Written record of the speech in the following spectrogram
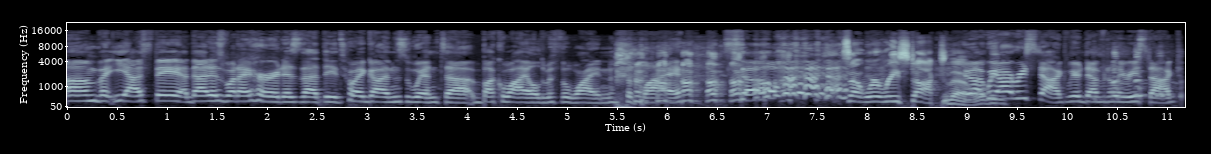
Um, but yes, they that is what I heard is that the toy guns went uh, buck wild with the wine supply. so So we're restocked though. Yeah, We'll we be- are restocked. We are definitely restocked.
